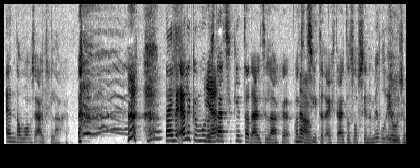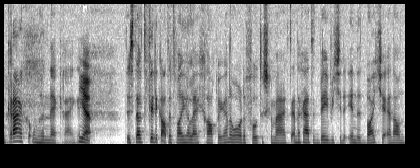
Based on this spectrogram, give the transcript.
En dan worden ze uitgelachen. Bijna elke moeder Ja? staat zijn kind dan uit te lachen. Want Nou. het ziet er echt uit alsof ze in de middeleeuwen zo'n kraag om hun nek krijgen. ja, Dus dat vind ik altijd wel heel erg grappig. En dan worden foto's gemaakt. En dan gaat het babytje in het badje. En dan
